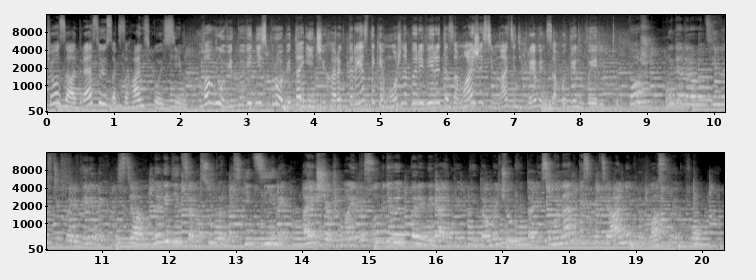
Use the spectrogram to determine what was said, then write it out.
що за адресою Саксаганського 7. Вагу, відповідність пробі та інші характеристики можна перевірити за майже 17 гривень за один виріб. Тож купуйте дорогоцінності в перевірених місцях, не ведіться на супернизькі ціни. А якщо вже маєте сумніви, перевіряйте. Віта Омельчук, Віталій Семененко спеціально для власної інфо.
